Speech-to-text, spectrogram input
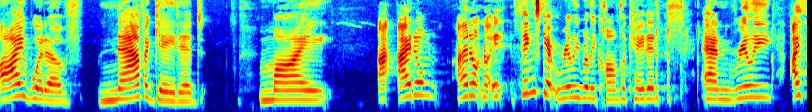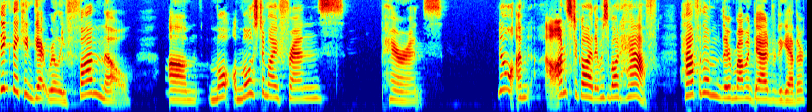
I would have navigated my I, I don't I don't know. It, things get really, really complicated and really I think they can get really fun though. Um, mo- most of my friends' parents, no, I'm honest to God, it was about half. Half of them, their mom and dad were together,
